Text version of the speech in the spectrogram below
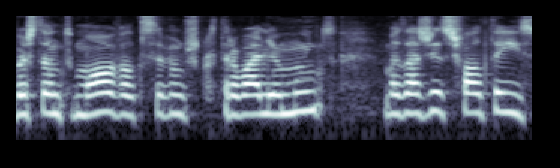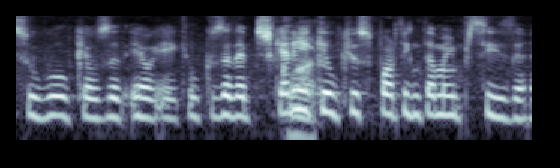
bastante móvel, que sabemos que trabalha muito, mas às vezes falta isso, o gol que é, os, é, é aquilo que os adeptos querem e Claro. aquilo que o Sporting também precisa.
